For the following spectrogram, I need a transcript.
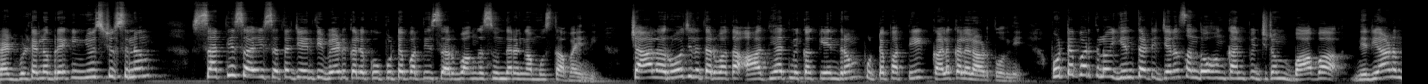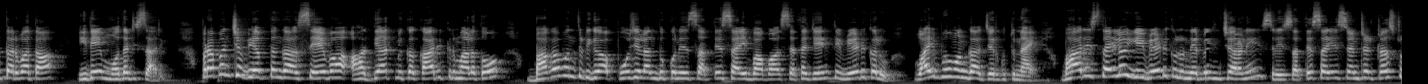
రైట్ బులెటిన్లో బ్రేకింగ్ న్యూస్ చూస్తున్నాం. సత్యసాయి శత జయంతి వేడుకలకు పుట్టపర్తి సర్వాంగ సుందరంగా ముస్తాబైంది. చాలా రోజుల తర్వాత ఆధ్యాత్మిక కేంద్రం పుట్టపర్తి కళకళలాడుతోంది. పుట్టపర్తిలో ఇంతటి జనసందోహం కనిపించడం బాబా నిర్యాణం తర్వాత ఇదే మొదటిసారి. ప్రపంచ వ్యాప్తంగా సేవ ఆధ్యాత్మిక కార్యక్రమాలతో భగవంతుడిగా పూజలు అందుకునే సత్యసాయి బాబా శత జయంతి వేడుకలు వైభవంగా జరుగుతున్నాయి. భారీ స్థాయిలో ఈ వేడుకలు నిర్వహించాలని శ్రీ సత్యసాయి సెంట్రల్ ట్రస్ట్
